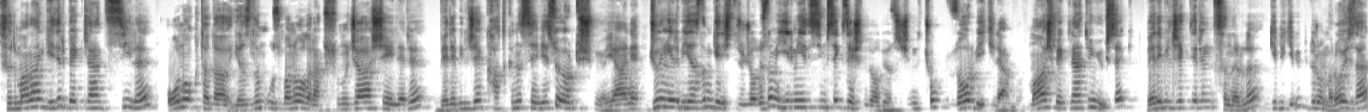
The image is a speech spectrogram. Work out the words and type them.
Tırmanan gelir beklentisiyle o noktada yazılım uzmanı olarak sunacağı şeyleri verebilecek katkının seviyesi örtüşmüyor. Yani junior bir yazılım geliştirici oluyorsun ama 27-28 yaşında oluyorsun. Şimdi çok zor bir ikilem bu. Maaş beklentin yüksek, verebileceklerin sınırlı gibi gibi bir durum var. O yüzden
